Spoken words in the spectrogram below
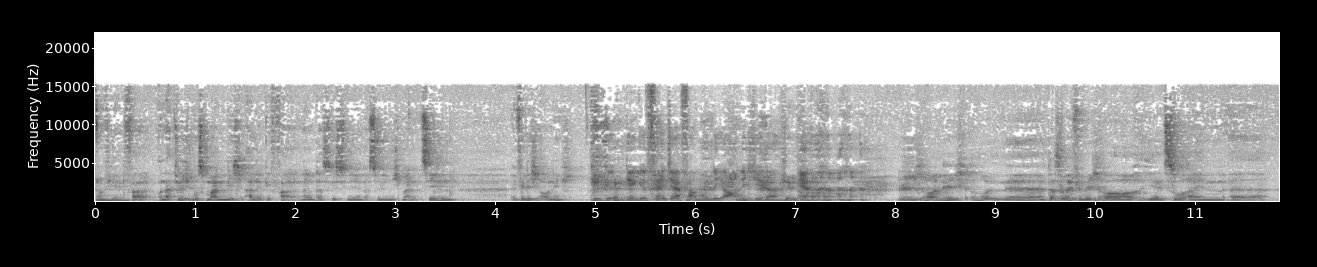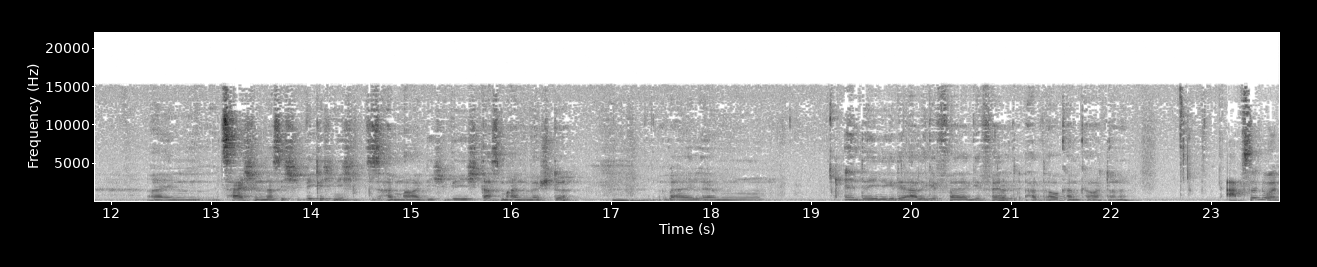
auf Mhm. jeden Fall. Und natürlich muss man nicht alle gefallen, ne? das, ist, das ist nicht mein Ziel, will ich auch nicht. Die gefällt ja vermutlich auch nicht jeder. Genau. Ja. Will ich auch nicht. Und äh, das wäre für mich auch jetzt so ein, äh, ein Zeichen, dass ich wirklich nicht Sachen mache, wie ich, wie ich das machen möchte. Mhm. Weil ähm, derjenige, der alle gefällt, gefällt, hat auch keinen Charakter. Ne? Absolut.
